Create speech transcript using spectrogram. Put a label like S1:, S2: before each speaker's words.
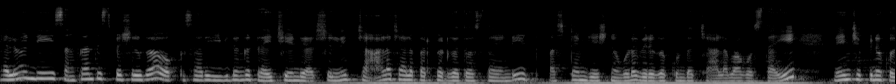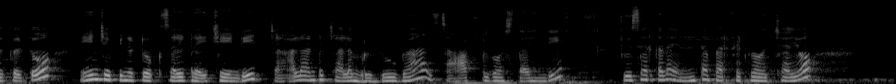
S1: Hello అండి. సంక్రాంతి స్పెషల్గా ఒక్కసారి ఈ విధంగా ట్రై చేయండి. అరిసెల్ని చాలా చాలా పర్ఫెక్ట్గా వస్తాయండి ఫస్ట్ టైం చేసినా కూడా విరగకుండా చాలా బాగా వస్తాయి. నేను చెప్పిన కొలతలతో నేను చెప్పినట్టు ఒకసారి ట్రై చేయండి. చాలా అంటే చాలా మృదువుగా సాఫ్ట్గా వస్తాయండి. చూశారు కదా ఎంత పర్ఫెక్ట్గా వచ్చాయో.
